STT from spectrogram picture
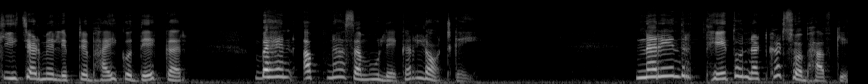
कीचड़ में लिपटे भाई को देखकर बहन अपना समूह लेकर लौट गई। नरेंद्र थे तो नटखट स्वभाव के,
